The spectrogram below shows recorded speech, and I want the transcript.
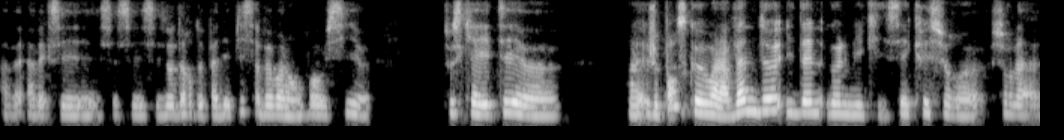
avec, ces, ces, odeurs de pas d'épices. Ah ben voilà, on voit aussi tout ce qui a été je pense que voilà, 22 Hidden Gold Mickey. C'est écrit sur, euh, sur, la,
